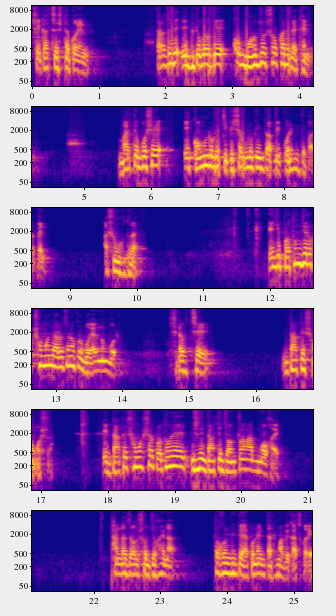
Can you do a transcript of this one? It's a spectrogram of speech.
শেখার চেষ্টা করেন, তারা যদি এই ভিডিওগুলোকে খুব মনোযোগ সহকারে দেখেন, বাড়িতে বসে এই কমন রোগের চিকিৎসাগুলো কিন্তু আপনি করে নিতে পারবেন। আসুন বন্ধুরা, এই যে প্রথম যে রোগ সম্বন্ধে আলোচনা করব, এক নম্বর, সেটা হচ্ছে দাঁতের সমস্যা। এই দাঁতের সমস্যা প্রথমে যদি দাঁতে যন্ত্রণাত্মক হয়, ঠান্ডা জল সহ্য হয় না, তখন কিন্তু এক দারুণভাবে কাজ করে।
